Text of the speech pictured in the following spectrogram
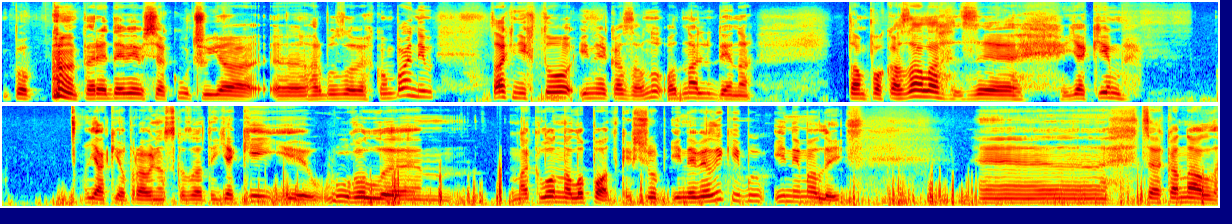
передивився кучу я е, гарбузових комбайнів, так ніхто і не казав. Ну, одна людина там показала, з е, яким, як його правильно сказати, який е, угол наклон на лопатки, щоб і невеликий був, і не малий. Це канал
